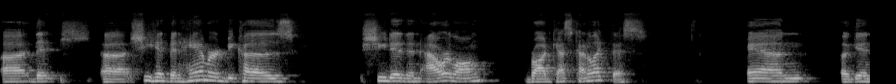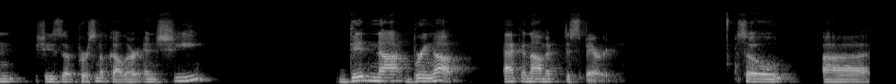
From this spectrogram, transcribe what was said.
uh, that he, uh, she had been hammered because she did an hour long broadcast, kind of like this, and again, she's a person of color, and she did not bring up economic disparity. So uh,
